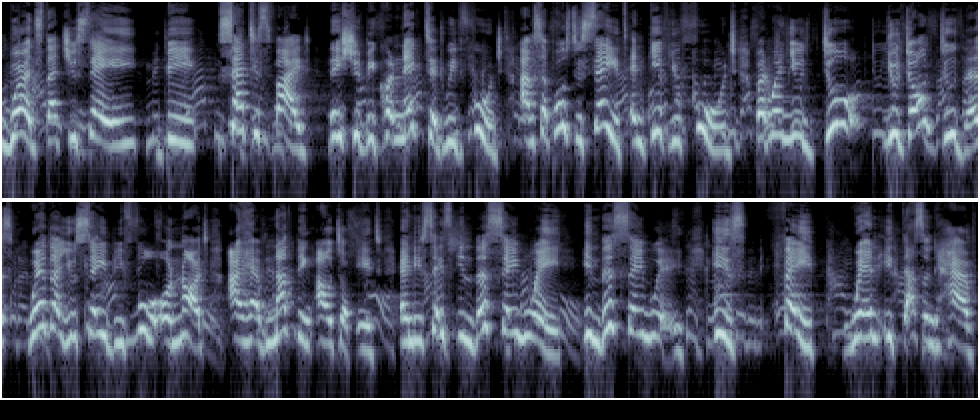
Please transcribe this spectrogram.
words that you say be satisfied. They should be connected with food. I'm supposed to say it and give you food. But when you do, you don't do this, whether you say be full or not, I have nothing out of it. And he says, in the same way, in this same way is faith when it doesn't have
